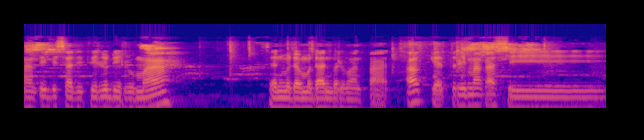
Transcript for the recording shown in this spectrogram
Nanti bisa ditiru di rumah dan mudah-mudahan bermanfaat. Oke, terima kasih.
